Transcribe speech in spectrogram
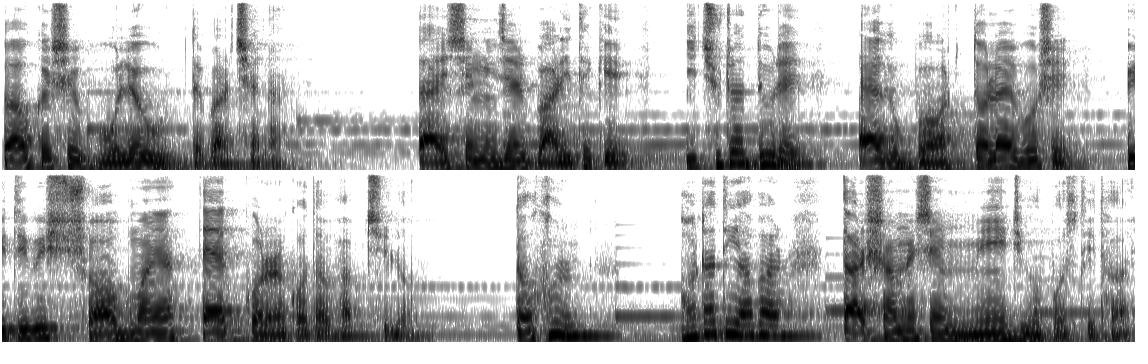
কাউকে সে বলেও উঠতে পারছে না। তাই সে নিজের বাড়ি থেকে কিছুটা দূরে এক বটতলায় বসে পৃথিবীর সব মায়া ত্যাগ করার কথা ভাবছিল। তখন হঠাৎই আবার তার সামনে সে মেয়েটি উপস্থিত হয়।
